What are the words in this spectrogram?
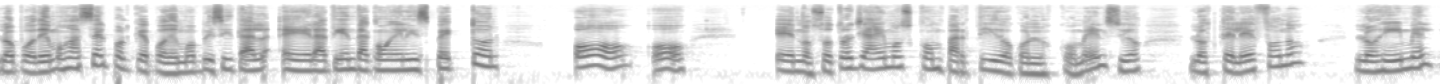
Lo podemos hacer porque podemos visitar eh, la tienda con el inspector o, o eh, nosotros ya hemos compartido con los comercios los teléfonos, los emails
